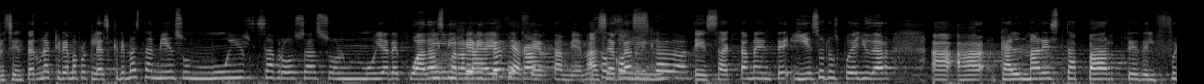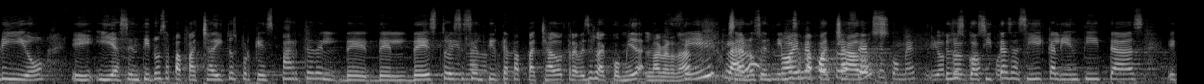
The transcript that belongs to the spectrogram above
Presentar una crema, porque las cremas también son muy sabrosas, son muy adecuadas Y para la ligeritas de época. hacer también, no son Hacerlas- complicadas. Exactamente, y eso nos puede ayudar a, a calmar esta parte del frío y, y a sentirnos apapachaditos, porque es parte del- de, del- de esto, Sí, es sentirte naturaleza. apapachado a través de la comida, la verdad. Sí, O sea, claro, nos no sentimos placer apapachados. que comer, Entonces, cositas pues. así calientitas, eh,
